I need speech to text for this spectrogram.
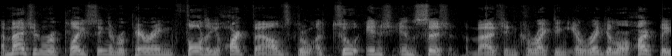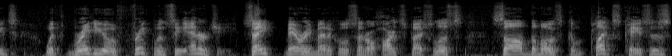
Imagine replacing and repairing faulty heart valves through a two inch incision. Imagine correcting irregular heartbeats with radio frequency energy. St. Mary Medical Center heart specialists solve the most complex cases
